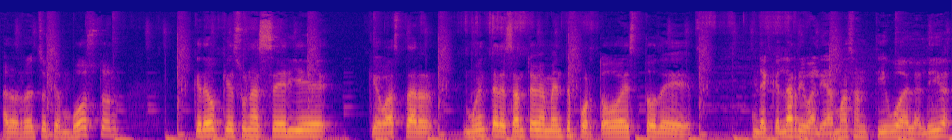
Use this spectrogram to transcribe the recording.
a los Red Sox en Boston. Creo que es una serie que va a estar muy interesante, obviamente, por todo esto de de que es la rivalidad más antigua de la liga,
